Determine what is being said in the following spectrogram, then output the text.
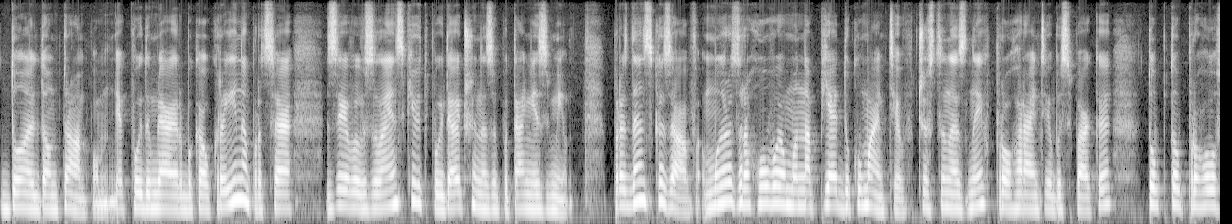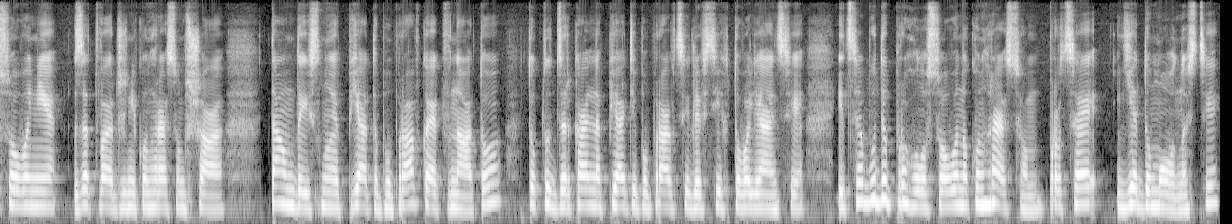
Дональдом Трампом. Як повідомляє РБК Україна, про це заявив Зеленський, відповідаючи на запитання змі. Президент сказав: ми розраховуємо на п'ять документів. Частина з них про гарантії безпеки, тобто проголосовані затверджені Конгресом США. Там, де існує п'ята поправка, як в НАТО, тобто дзеркальна п'ятій поправці для всіх, хто в альянсі, і це буде проголосовано конгресом. Про це є домовленості,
